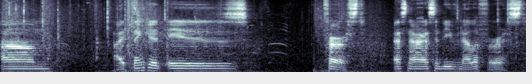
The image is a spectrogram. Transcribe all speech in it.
Um, I think it is first. SNR S&D Vanilla first.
